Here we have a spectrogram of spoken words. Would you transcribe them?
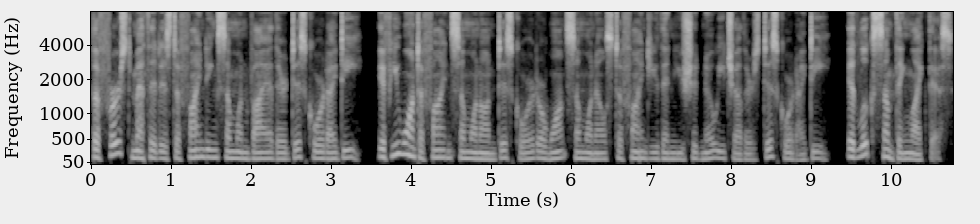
The first method is to finding someone via their Discord ID. If you want to find someone on Discord or want someone else to find you then you should know each other's Discord ID. It looks something like this.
